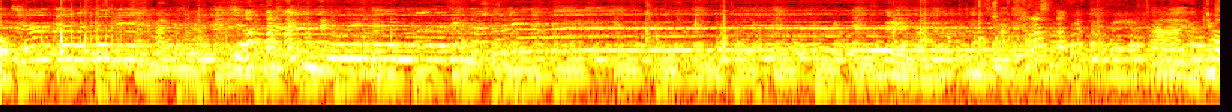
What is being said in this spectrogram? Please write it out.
거. 두 개를 넣는 거. 자, 여기 김쌈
